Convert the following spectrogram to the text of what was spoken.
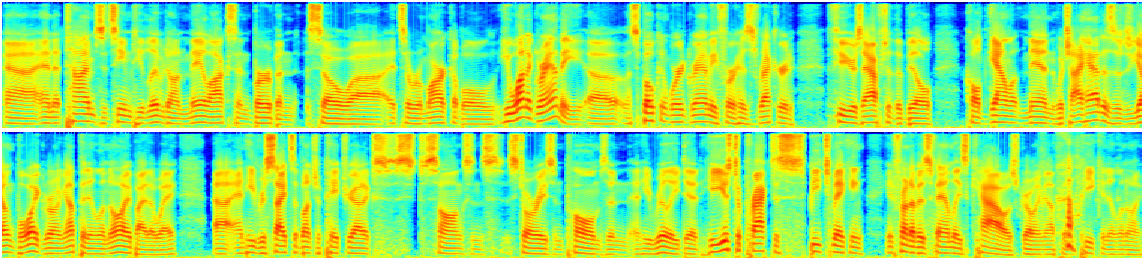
Uh, and at times it seemed he lived on Maalox and bourbon. So uh, it's a remarkable. He won a Grammy, uh, a spoken word Grammy for his record a few years after the bill called Gallant Men, which I had as a young boy growing up in Illinois, by the way. Uh, and he recites a bunch of patriotic s- songs and s- stories and poems, and, and he really did. He used to practice speech making in front of his family's cows growing up in Pekin, Illinois.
